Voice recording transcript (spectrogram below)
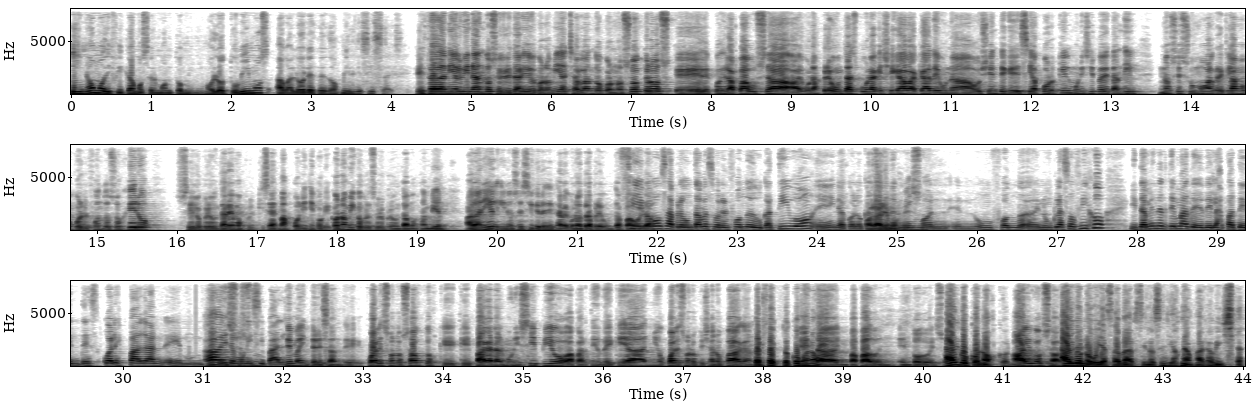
y no modificamos el monto mínimo. Lo tuvimos a valores de 2016. Está Daniel Vinando, secretario de Economía, charlando con nosotros. Eh, después de la pausa, algunas preguntas. Una que llegaba acá de una oyente que decía, ¿por qué el municipio de Tandil no se sumó al reclamo por el Fondo Sojero? Se lo preguntaremos, porque quizás es más político que económico, pero se lo preguntamos también a Daniel y no sé si querés dejar alguna otra pregunta, Paola. Sí, vamos a preguntarle sobre el fondo educativo eh, y la colocación del mismo en, un fondo, en un plazo fijo y también el tema de, las patentes, ¿cuáles pagan eh, ah, patente municipal? tema interesante, ¿cuáles son los autos que, pagan al municipio, a partir de qué año, cuáles son los que ya no pagan? Perfecto, ¿cómo no? Está empapado en, en, todo eso. Algo conozco. Algo sabe. Algo no voy a saber, si no sería una maravilla.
